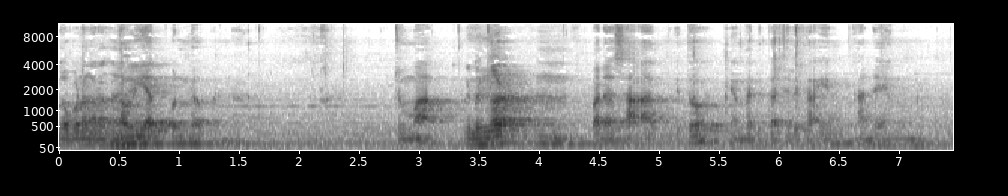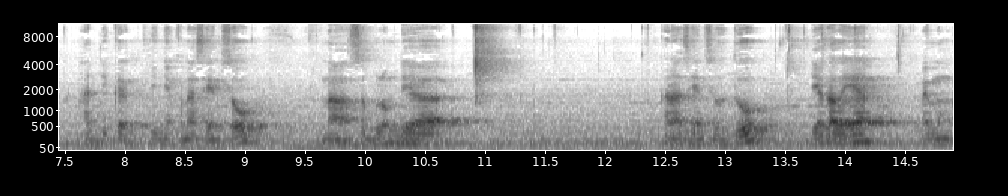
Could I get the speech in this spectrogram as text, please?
Nggak pernah ngerasain. ngeliat pun nggak pernah cuma Ngedengar? Hmm, pada saat itu yang tadi kita ceritain ada yang hati kakinya kena senso. Nah sebelum dia kena senso itu dia katanya memang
